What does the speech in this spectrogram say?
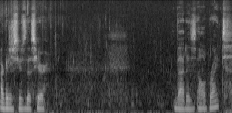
I could just use this here. That is all right.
